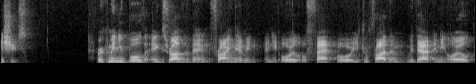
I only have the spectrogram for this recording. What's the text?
issues. Recommend you boil the eggs rather than frying them in any oil or fat, or you can fry them without any oil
